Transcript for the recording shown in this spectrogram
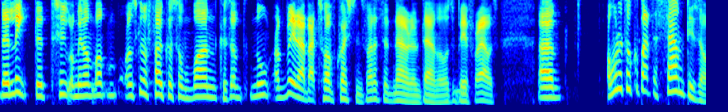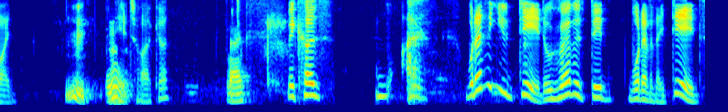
they're linked the two. I mean, I'm, I'm, i was going to focus on one because I've I've written out about twelve questions, but I had to narrow them down. I was be here for hours. Um, I want to talk about the sound design mm. Hitchhiker, no. because whatever you did or whoever's did whatever they did,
